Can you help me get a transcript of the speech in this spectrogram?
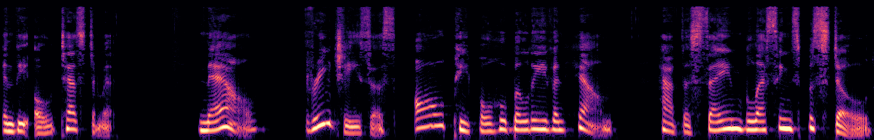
in the Old Testament. Now, through Jesus, all people who believe in him have the same blessings bestowed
